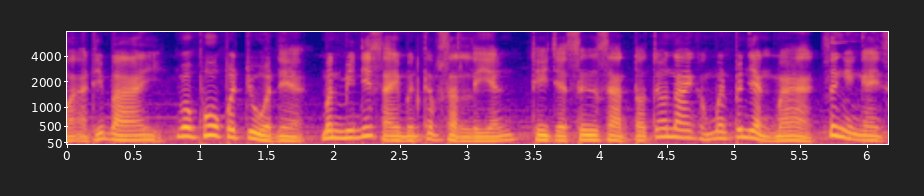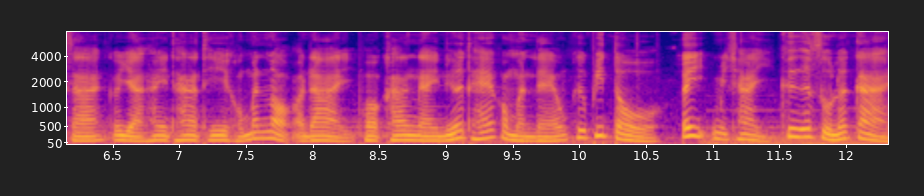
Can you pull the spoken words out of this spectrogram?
มาอธิบาย ว่าพวกประจวดเนี่ยมันมีนิสัยเหมือนกับสัตว์เลี้ยง ที่จะซื่อสัตย์ต่อเจ้านายของมันเป็นอย่างมาก ซึ่งยังไงซะก็อยากให้ท่าทีของมันหลอกเอาได้ พอข้างในเนื้อแท้ของมันแล้วคือพี่โต เอ้ยไม่ใช่ คืออสูรกาย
